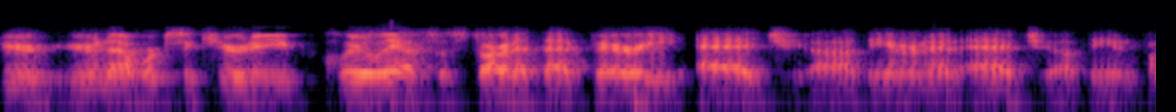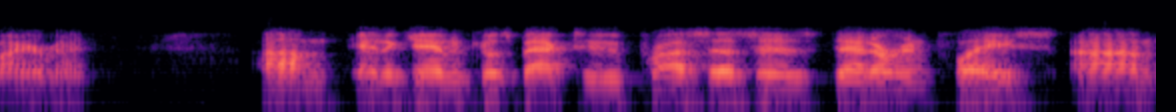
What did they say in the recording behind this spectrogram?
your your network security clearly has to start at that very edge, uh, the internet edge of the environment. Um, and again, it goes back to processes that are in place, um,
